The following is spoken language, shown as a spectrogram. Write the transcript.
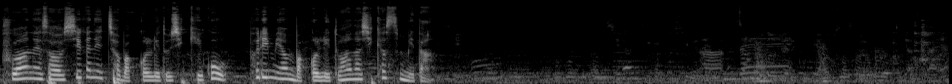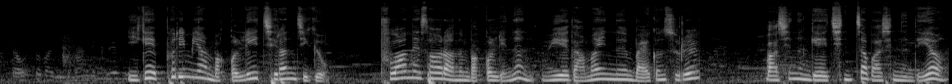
부안에서 시그니처 막걸리도 시키고 프리미엄 막걸리도 하나 시켰습니다. 이게 프리미엄 막걸리 질환지교. 부안에서라는 막걸리는 위에 남아있는 맑은 술을 마시는 게 진짜 맛있는데요.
